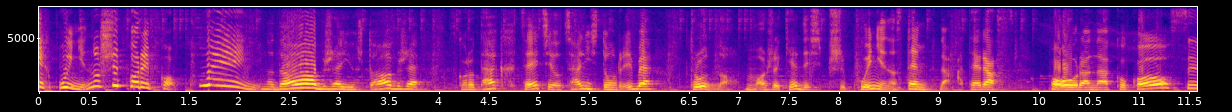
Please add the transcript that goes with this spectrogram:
Niech płynie, no szybko rybko, płyń! No dobrze, już dobrze. Skoro tak chcecie ocalić tą rybę, trudno, może kiedyś przypłynie następna, a teraz pora na kokosy.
